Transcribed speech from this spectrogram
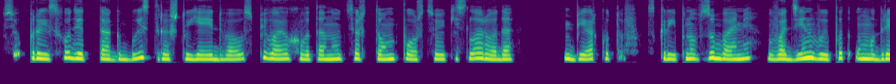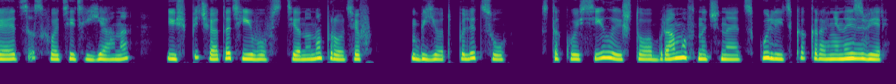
Все происходит так быстро, что я едва успеваю хватануть ртом порцию кислорода. Беркутов, скрипнув зубами, в один выпад умудряется схватить Яна и впечатать его в стену напротив. Бьет по лицу. С такой силой, что Абрамов начинает скулить, как раненый зверь.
